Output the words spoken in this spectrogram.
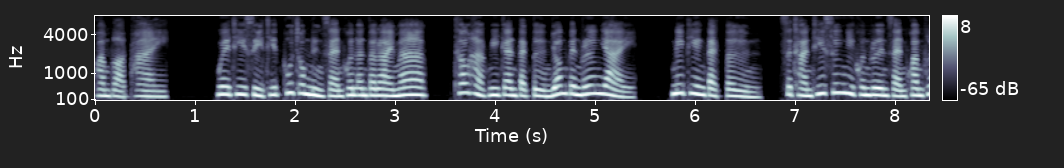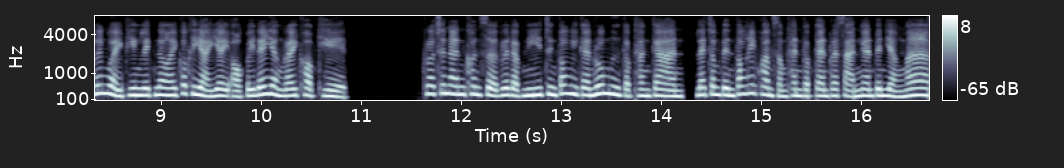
ความปลอดภัย เวทีสีทิศผู้ชมหนึ่งแสนคนอันตรายมาก เท่าหากมีการแตกตื่นย่อมเป็นเรื่องใหญ่ ไม่เพียงแตกตื่น สถานที่ซึ่งมีคนเรือนแสนความเคลื่อนไหวเพียงเล็กน้อยก็ขยายใหญ่ออกไปได้อย่างไรขอบเขต เพราะฉะนั้นคอนเสิร์ตระดับนี้จึงต้องมีการร่วมมือกับทางการ และจำเป็นต้องให้ความสำคัญกับการประสานงานเป็นอย่างมาก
